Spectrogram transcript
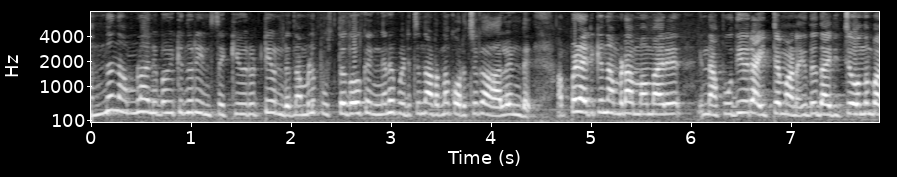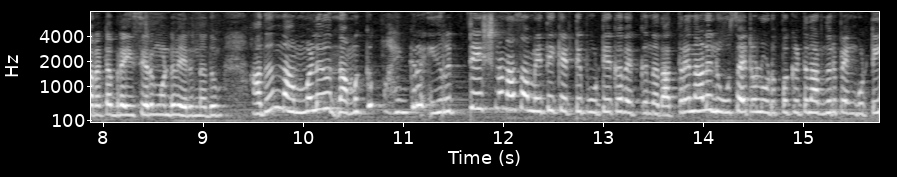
അന്ന് നമ്മൾ അനുഭവിക്കുന്ന ഒരു ഇൻസെക്യൂരിറ്റി ഉണ്ട്. നമ്മൾ പുസ്തകമൊക്കെ എങ്ങനെ പിടിച്ച് നടന്ന കുറച്ച് കാലമുണ്ട്. അപ്പോഴായിരിക്കും നമ്മുടെ അമ്മമാര് ഇന്നാ പുതിയൊരു ആണ്. ഇത് ധരിച്ചോ എന്നും പറഞ്ഞിട്ട് ബ്രേസിയറും കൊണ്ട് വരുന്നതും അത് നമ്മൾ നമുക്ക് ഭയങ്കര ഇറിറ്റേഷനാണ് ആ സമയത്ത് ഈ കെട്ടിപ്പൂട്ടിയൊക്കെ വെക്കുന്നത്. അത്രയും നാൾ ലൂസായിട്ടുള്ള ഉടുപ്പൊക്കെ ഇട്ട് നടന്നൊരു പെൺകുട്ടി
